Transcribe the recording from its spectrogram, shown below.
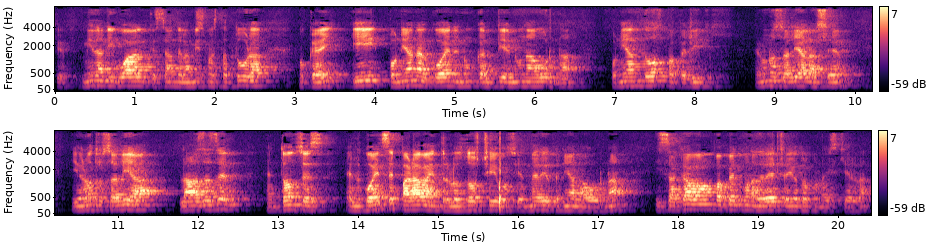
que midan igual, que sean de la misma estatura, ¿ok? Y ponían al Cohen en un calpie, en una urna, ponían dos papelitos. En uno salía la Hashem y en otro salía la Azazel. Entonces, el Cohen se paraba entre los dos chivos y en medio tenía la urna y sacaba un papel con la derecha y otro con la izquierda.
